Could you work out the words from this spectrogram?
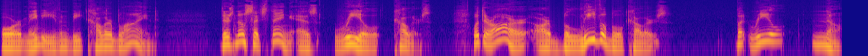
or maybe even be color blind. There's no such thing as real colors. What there are are believable colors, but real, no.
